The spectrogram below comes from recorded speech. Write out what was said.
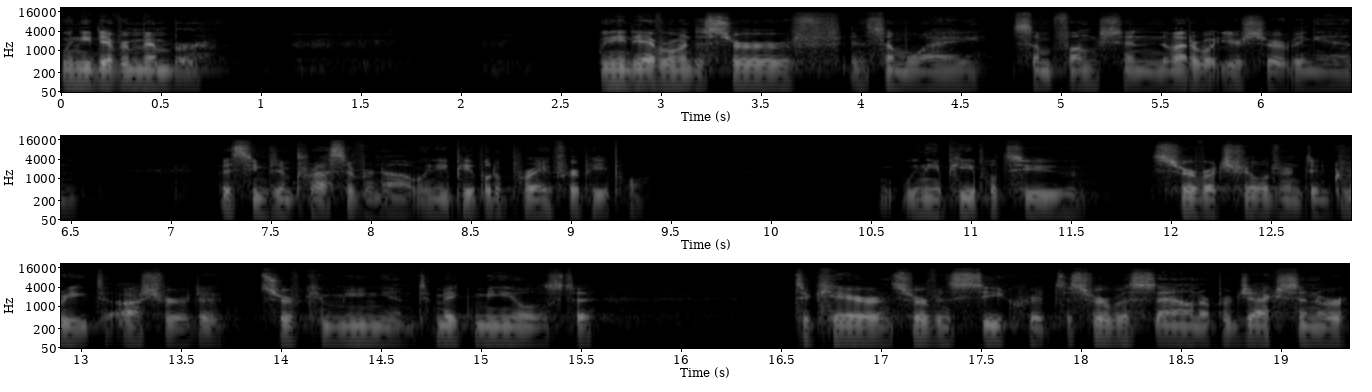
We need every member. We need everyone to serve in some way, some function, no matter what you're serving in if it seems impressive or not. We need people to pray for people. We need people to serve our children, to greet, to usher, to serve communion, to make meals, to, to care and serve in secret, to serve with sound or projection or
